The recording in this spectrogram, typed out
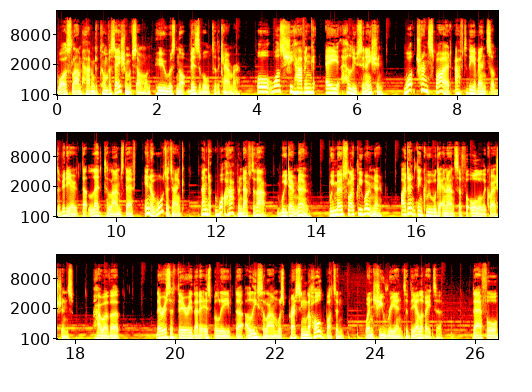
Was Lam having a conversation with someone who was not visible to the camera? Or was she having a hallucination? What transpired after the events of the video that led to Lam's death in a water tank? And what happened after that? We don't know. We most likely won't know. I don't think we will get an answer for all of the questions. However, there is a theory that it is believed that Elisa Lam was pressing the hold button when she re entered the elevator, therefore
